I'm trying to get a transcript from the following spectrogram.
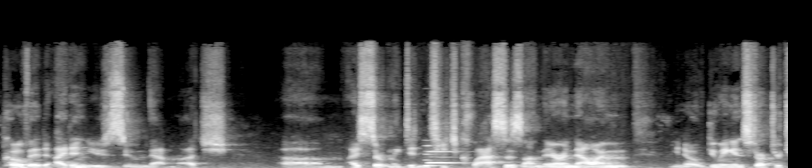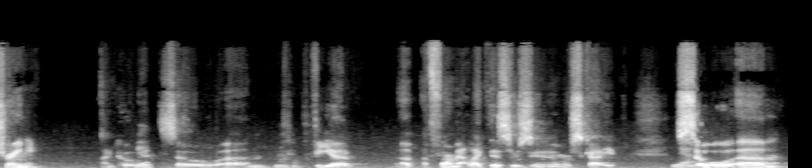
covid i didn't use zoom that much um, i certainly didn't teach classes on there and now i'm you know doing instructor training on covid Yeah. so um, Mhm. via a, a format like this or zoom or skype Yeah. so, um,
